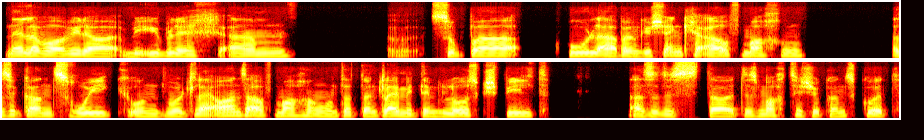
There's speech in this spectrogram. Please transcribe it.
Nella war wieder wie üblich ähm, super cool auch beim Geschenke aufmachen. Also ganz ruhig und wollte gleich eins aufmachen und hat dann gleich mit dem losgespielt. Also das, da, das macht sie schon ganz gut.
